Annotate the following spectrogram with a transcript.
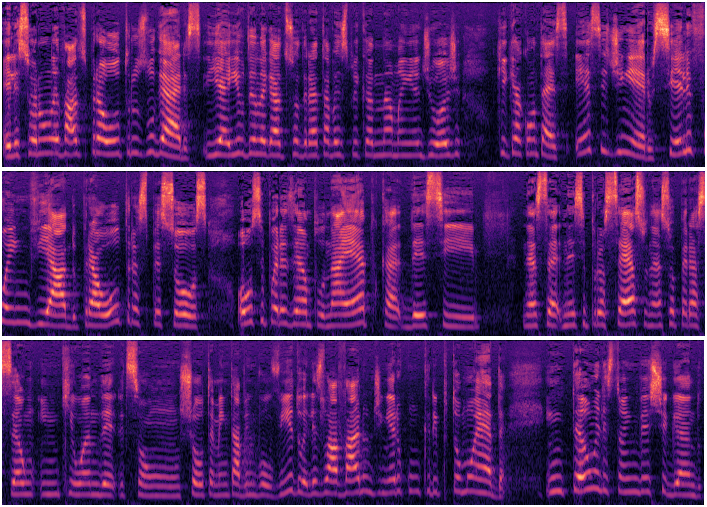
Eles foram levados para outros lugares. E aí o delegado Sodré estava explicando na manhã de hoje o que, que acontece. Esse dinheiro, se ele foi enviado para outras pessoas, ou se, por exemplo, na época desse nessa, nesse processo, nessa operação em que o Anderson Show também estava envolvido, eles lavaram dinheiro com criptomoeda. Então, eles estão investigando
